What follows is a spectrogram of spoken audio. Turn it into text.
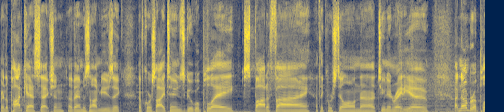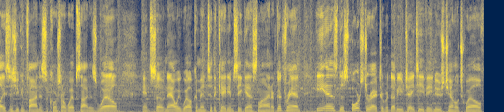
we're in the podcast section of Amazon Music. Of course, iTunes, Google Play, Spotify. I think we're still on uh, TuneIn Radio. A number of places you can find us. Of course, our website as well. And so now we welcome into the KDMC guest line our good friend. He is the sports director with WJTV News Channel 12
